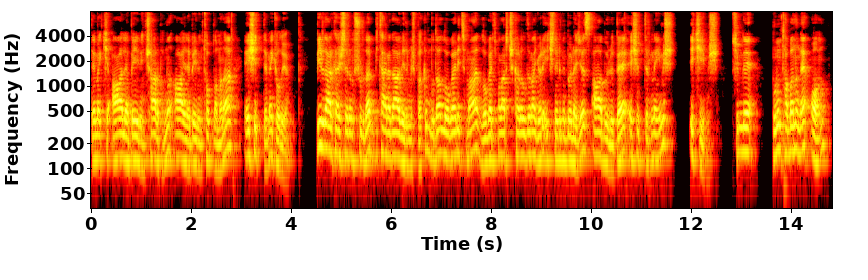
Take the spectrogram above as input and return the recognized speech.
Demek ki a ile b'nin çarpımı a ile b'nin toplamına eşit demek oluyor. Bir de arkadaşlarım şurada bir tane daha verilmiş bakın bu da logaritma. Logaritmalar çıkarıldığına göre içlerini böleceğiz. a bölü b eşittir neymiş? 2'ymiş. Şimdi bunun tabanı ne? 10.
